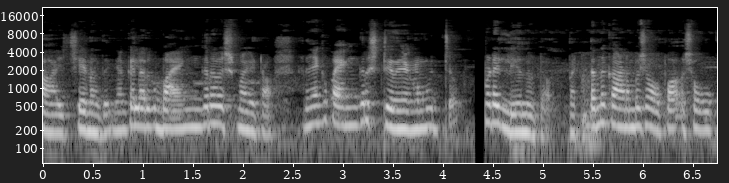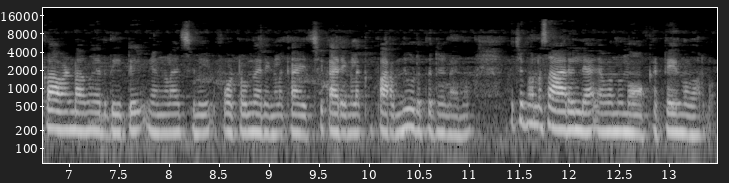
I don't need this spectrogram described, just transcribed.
കാഴ്ചയാണത് ഞങ്ങൾക്ക് എല്ലാവർക്കും ഭയങ്കര വിഷമമായിട്ടോ കാരണം ഞങ്ങൾക്ക് ഭയങ്കര ഇഷ്ടമായിരുന്നു ഞങ്ങൾ മുറ്റം ഇവിടെ ഇല്ലയെന്ന് കേട്ടോ. പെട്ടെന്ന് കാണുമ്പോൾ ഷോപ്പ് ഷോക്ക് ആവണ്ടെന്ന് കരുതിയിട്ട് ഞങ്ങൾ അച്ഛന് ഫോട്ടോയും കാര്യങ്ങളൊക്കെ അയച്ച് കാര്യങ്ങളൊക്കെ പറഞ്ഞു കൊടുത്തിട്ടുണ്ടായിരുന്നു. അച്ഛൻ പറഞ്ഞു സാരമില്ല ഞാൻ വന്ന് നോക്കട്ടെ എന്ന് പറഞ്ഞു.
